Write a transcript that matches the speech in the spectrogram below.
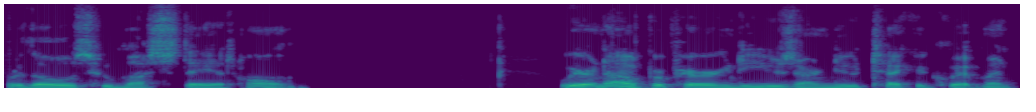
for those who must stay at home. We are now preparing to use our new tech equipment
